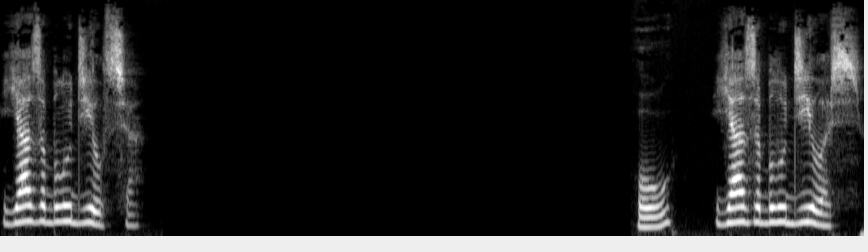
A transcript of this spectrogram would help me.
Я заблудился. Ou Я заблудилась.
